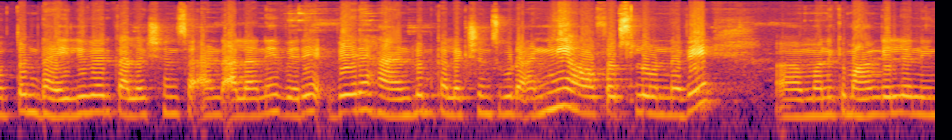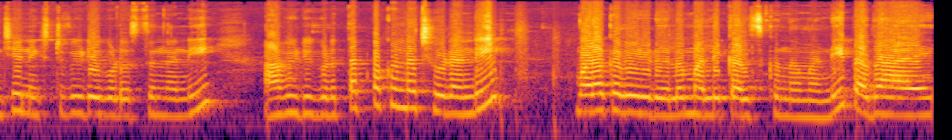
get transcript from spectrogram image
మొత్తం డైలీ వేర్ కలెక్షన్స్ అండ్ అలానే వేరే వేరే హ్యాండ్లూమ్ కలెక్షన్స్ కూడా అన్ని ఆఫర్స్లో ఉన్నవే. మనకి మాంగళ్యం నుంచే నెక్స్ట్ వీడియో కూడా వస్తుందండి. ఆ వీడియో కూడా తప్పకుండా చూడండి. మరొక వీడియోలో మళ్ళీ కలుసుకుందామండి. బాయ్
